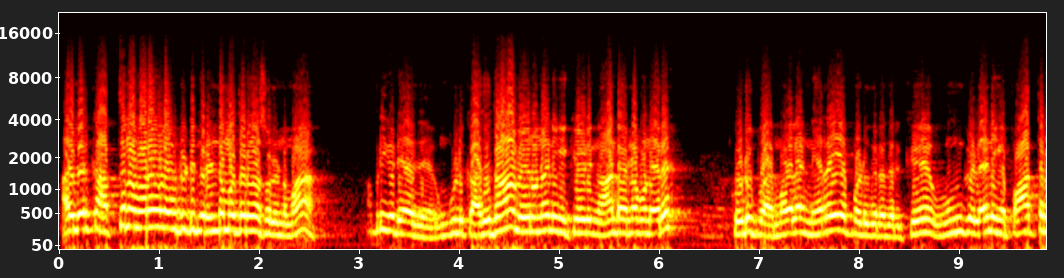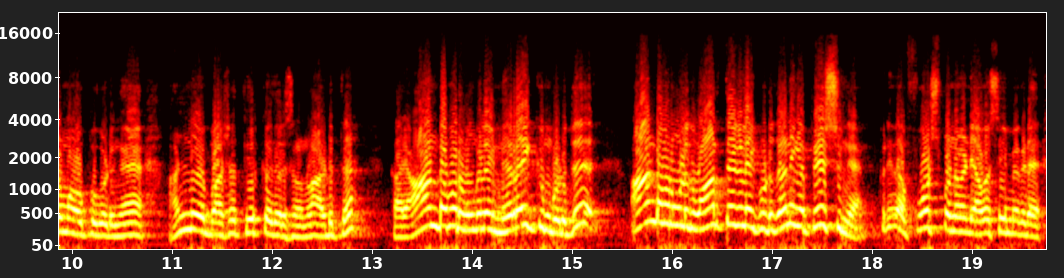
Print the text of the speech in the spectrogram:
அதில் இருக்க அத்தனை வரங்களை விட்டுட்டு இந்த ரெண்டு மதம் தான் சொல்லணுமா? அப்படி கிடையாது. உங்களுக்கு அதுதான் வேணும்னா நீங்க கேளுங்க. ஆண்டவர் என்ன பண்ணுவாரு? கொடுப்பார். முதல்ல நிறையப்படுகிறதற்கு உங்களை நீங்க பாத்திரமா ஒப்பு கொடுங்க அந்நிய பாஷை தீர்க்க தரிசனம்லாம் அடுத்த காரியம். ஆண்டவர் உங்களை நிறைக்கும் பொழுது ஆண்டவர் உங்களுக்கு வார்த்தைகளை கொடுத்தா நீங்க பேசுங்க. புரியுதா? ஃபோர்ஸ் பண்ண வேண்டிய அவசியமே கிடையாது.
